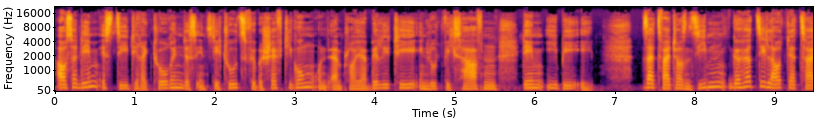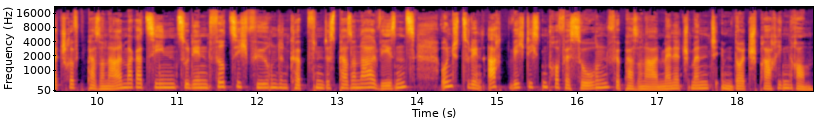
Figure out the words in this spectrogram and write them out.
Außerdem ist sie Direktorin des Instituts für Beschäftigung und Employability in Ludwigshafen, dem IBE. Seit 2007 gehört sie laut der Zeitschrift Personalmagazin zu den 40 führenden Köpfen des Personalwesens und zu den acht wichtigsten Professoren für Personalmanagement im deutschsprachigen Raum.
